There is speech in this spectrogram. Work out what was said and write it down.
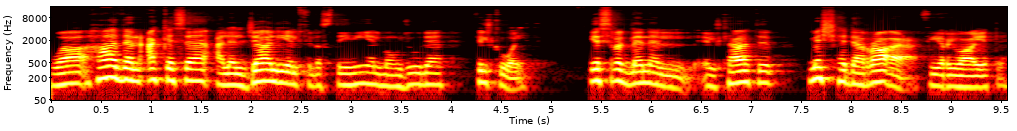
وهذا انعكس على الجالية الفلسطينية الموجودة في الكويت. يسرد لنا الكاتب مشهدا رائع في روايته.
